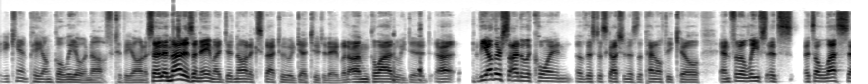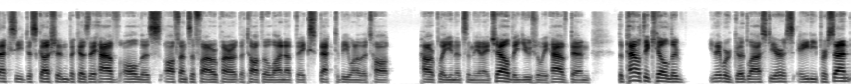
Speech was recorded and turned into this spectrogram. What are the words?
You can't pay Uncle Leo enough, to be honest. And that is a name I did not expect we would get to today, but I'm glad we did. Uh, the other side of the coin of this discussion is the penalty kill, and for the Leafs, it's it's a less sexy discussion because they have all this offensive firepower at the top of the lineup. They expect to be one of the top power play units in the NHL. They usually have been. The penalty kill, they they were good last year, 80%.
